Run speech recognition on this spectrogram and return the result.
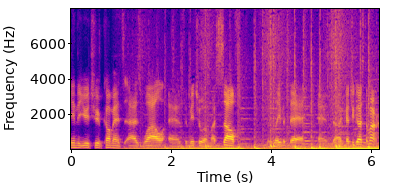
in the YouTube comments as well. And for Mitchell and myself, we'll leave it there and uh, catch you guys tomorrow.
